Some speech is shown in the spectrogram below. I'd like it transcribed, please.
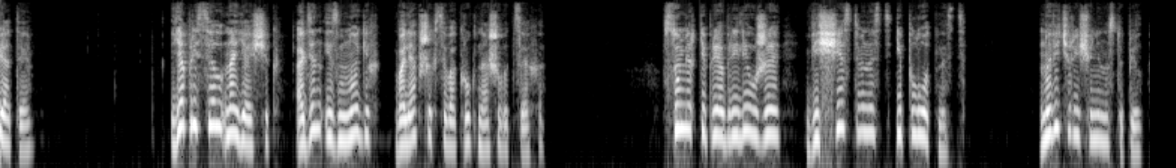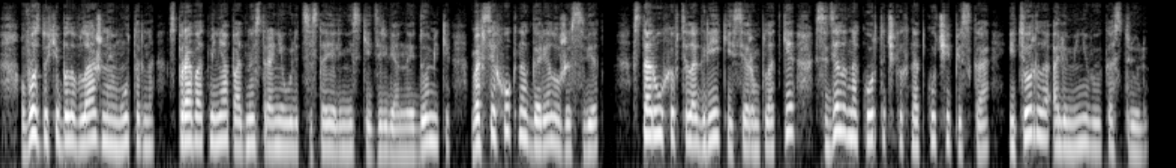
пятое. Я присел на ящик, один из многих, валявшихся вокруг нашего цеха. Сумерки приобрели уже вещественность и плотность. Но вечер еще не наступил. В воздухе было влажно и муторно. Справа от меня по одной стороне улицы стояли низкие деревянные домики. Во всех окнах горел уже свет. Старуха в телогрейке и сером платке сидела на корточках над кучей песка и терла алюминиевую кастрюлю.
